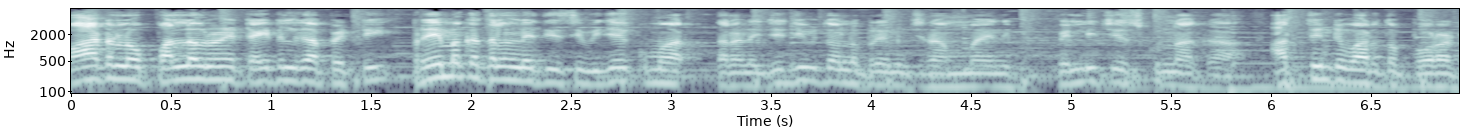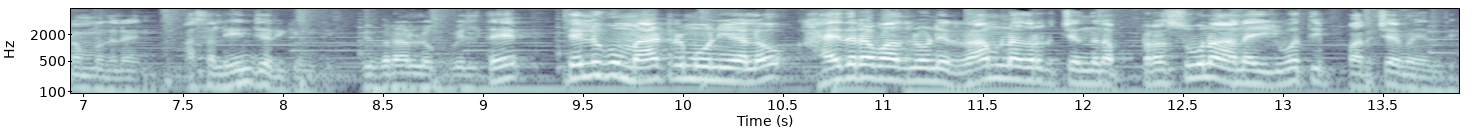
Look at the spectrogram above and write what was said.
పాటలో పల్లవులనే టైటిల్గా పెట్టి ప్రేమ కథలనే తీసి విజయ్ కుమార్ తన నిజ జీవితంలో ప్రేమించిన అమ్మాయిని పెళ్ళి చేసుకున్నాక అత్తింటి వారితో పోరాటం మొదలైంది. అసలు ఏం జరిగింది? వివరాల్లోకి వెళ్తే తెలుగు మ్యాట్రిమోనియాలో హైదరాబాద్లోని రామ్ నగర్కు చెందిన ప్రసూన అనే యువతి పరిచయం అయింది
